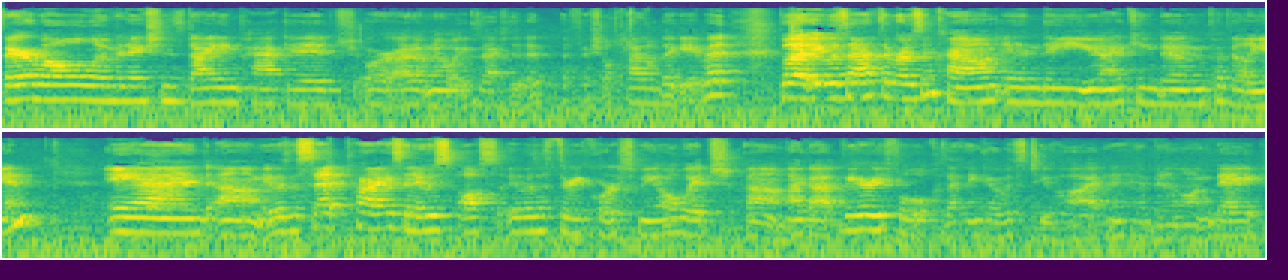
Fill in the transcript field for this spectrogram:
farewell Illuminations dining package, or I don't know exactly the official title they gave it, but it was at the Rose and Crown in the United Kingdom Pavilion. And um, it was a set price, and it was also it was a three course meal, which um, I got very full because I think I was too hot and it had been a long day.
